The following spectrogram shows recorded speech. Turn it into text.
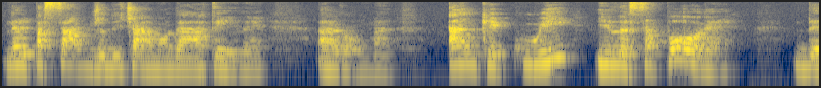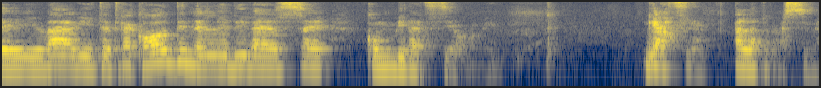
nel passaggio diciamo da Atene a Roma. Anche qui il sapore dei vari tetracordi nelle diverse combinazioni. Grazie, alla prossima.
